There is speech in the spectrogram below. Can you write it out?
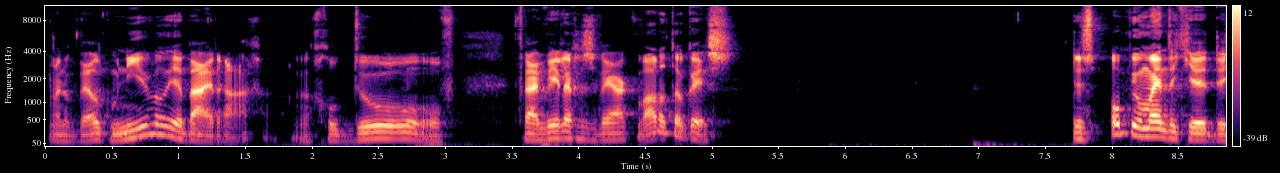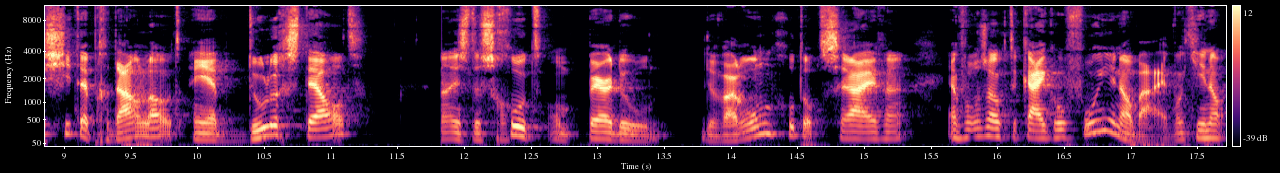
En op welke manier wil je bijdragen? Een goed doel of vrijwilligerswerk, wat het ook is. Dus op het moment dat je de sheet hebt gedownload en je hebt doelen gesteld, dan is het dus goed om per doel de waarom goed op te schrijven. En volgens ook te kijken hoe voel je je nou bij? Word je hier nou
